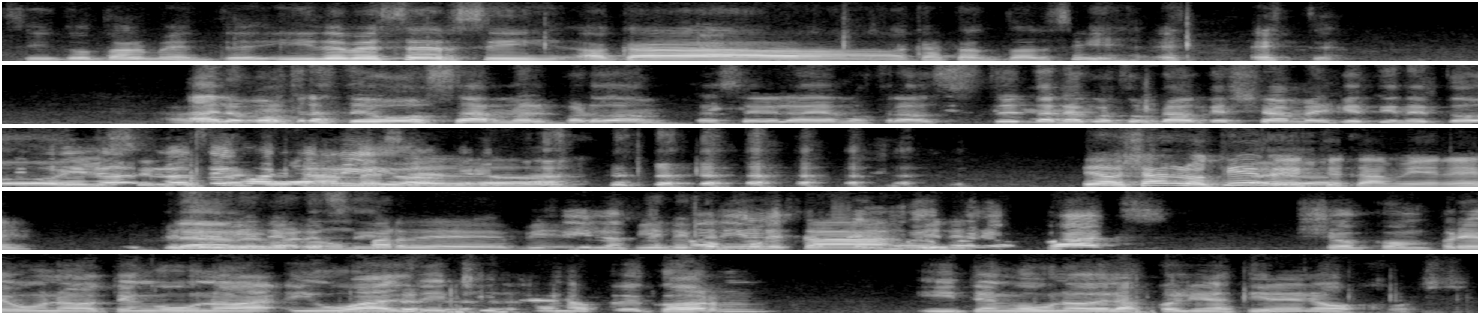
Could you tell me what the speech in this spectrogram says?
Sí, totalmente. Y debe ser, sí, acá, acá están tal, sí, es- este. Ah, lo este. mostraste vos, Arnold, perdón. Pensé que lo había mostrado. Estoy tan acostumbrado que es Jam el que tiene todo. y Sí, que lo, lo tengo ahí arriba, el- pero Digo, ya lo tiene este también, ¿eh? Este Claro, me viene con un par de. sí, los viene con postada, muy viene- buenos packs. Yo compré uno, tengo uno igual de Children of the Corn y tengo uno de las colinas tienen ojos.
